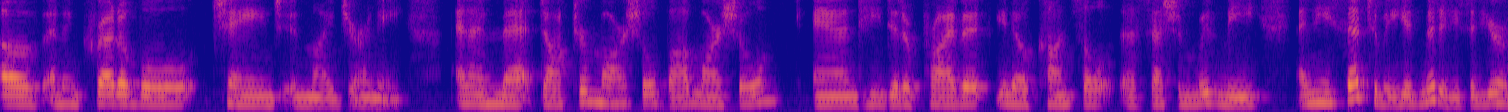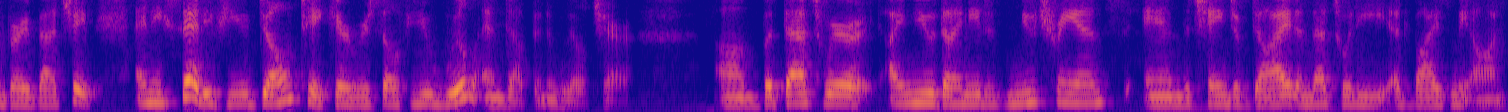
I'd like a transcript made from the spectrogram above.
of an incredible change in my journey. And i met dr marshall bob marshall and he did a private you know consult uh, session with me. And he said to me he admitted he said you're in very bad shape. And he said if you don't take care of yourself you will end up in a wheelchair um, but that's where I knew that I needed nutrients and the change of diet, and that's what he advised me on.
